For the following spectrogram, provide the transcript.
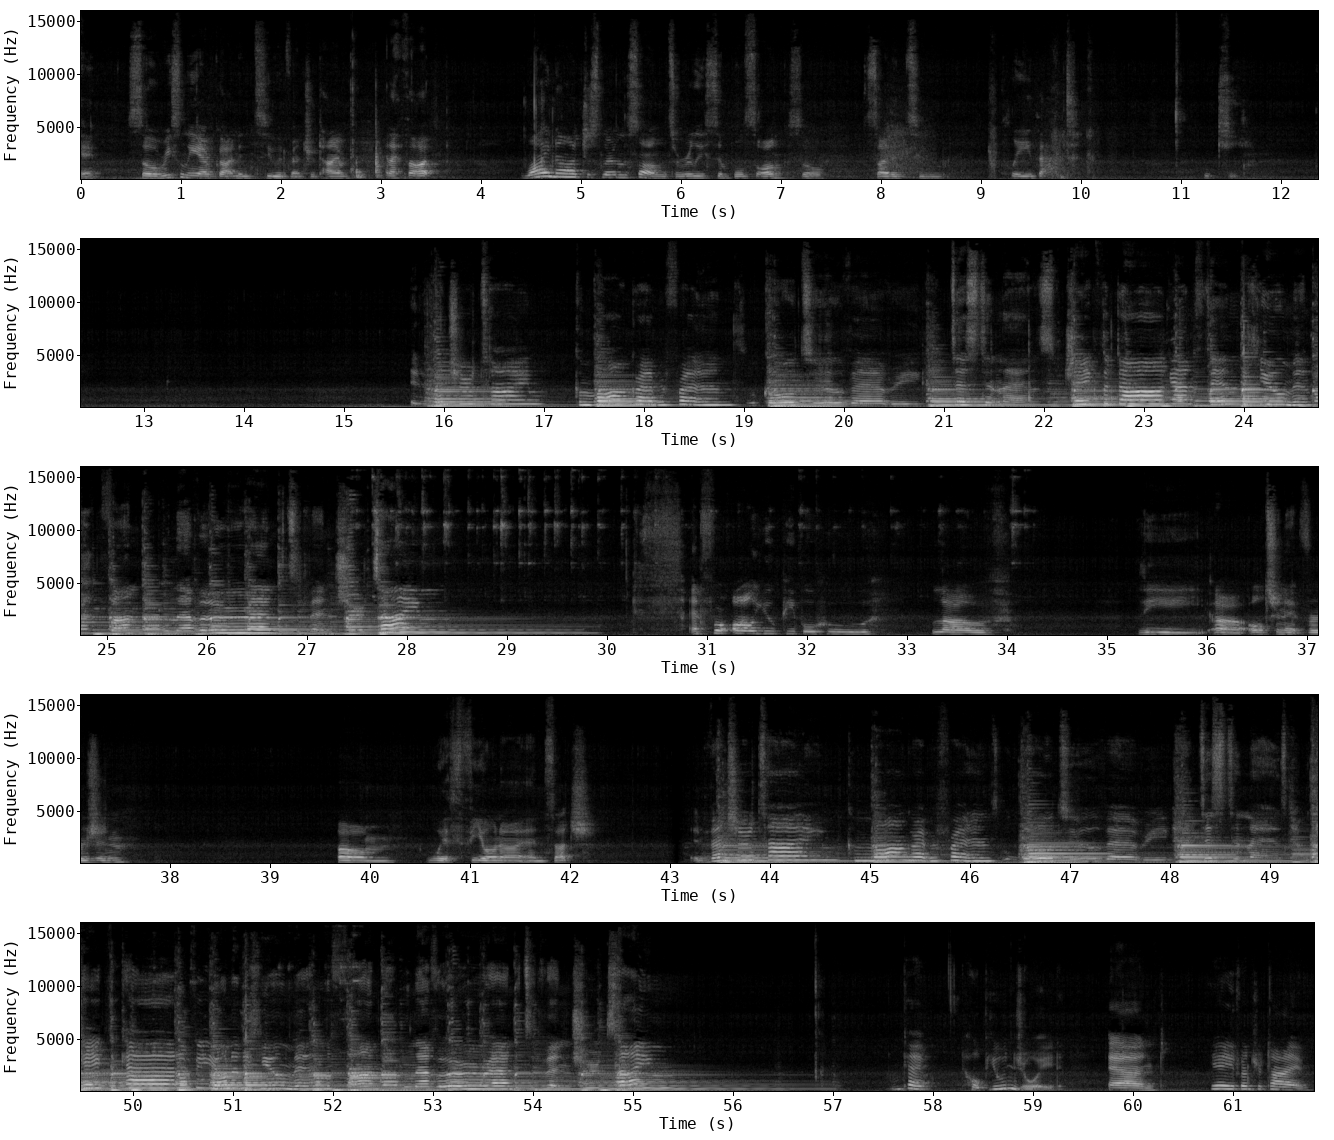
Okay, so recently I've gotten into Adventure Time, and I thought, why not just learn the song? It's a really simple song, so decided to play that. Okay. Adventure time, come on, grab your friends. We'll go to a very distant lands. For all you people who love the uh, alternate version um, with Fionna and such, adventure time. Come on, grab your friends. We'll go to very distant lands. We'll cake the cat and Fionna the human. The fun will never end. It's adventure time. Okay, hope you enjoyed. And Yay, adventure time!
